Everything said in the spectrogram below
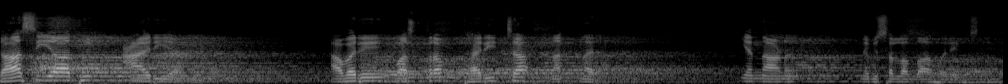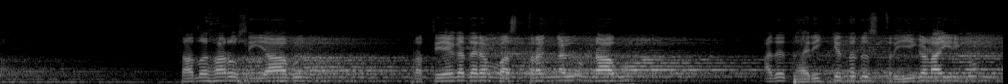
കാസിയാത്തുൻ ആര്യ അവർ വസ്ത്രം ധരിച്ച നഗ്നരാണ് എന്നാണ് നബി സല്ലാഹു അലൈഹി വസ്ലം തദ്ഹറു സിയാബുൻ പ്രത്യേകതരം വസ്ത്രങ്ങൾ ഉണ്ടാകും. അത് ധരിക്കുന്നത് സ്ത്രീകളായിരിക്കും.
